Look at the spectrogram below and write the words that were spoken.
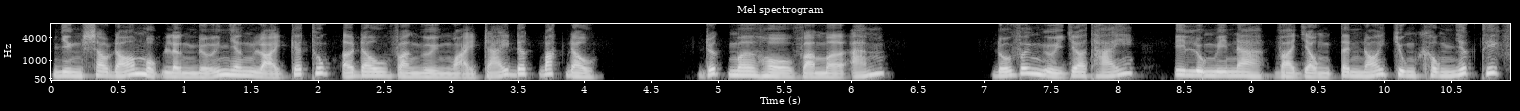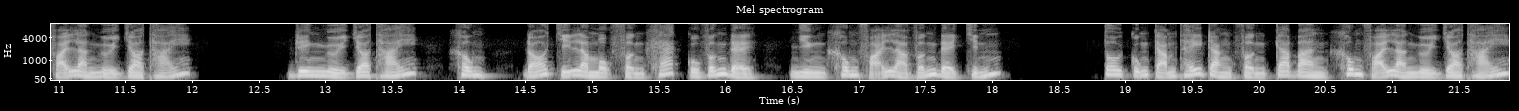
Nhưng sau đó một lần nữa nhân loại kết thúc ở đâu và người ngoài trái đất bắt đầu. Rất mơ hồ và mờ ám. Đối với người Do Thái, Illumina và dòng tên nói chung không nhất thiết phải là người Do Thái. Riêng người Do Thái, không, đó chỉ là một phần khác của vấn đề, nhưng không phải là vấn đề chính. Tôi cũng cảm thấy rằng phần ca bang không phải là người Do Thái,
